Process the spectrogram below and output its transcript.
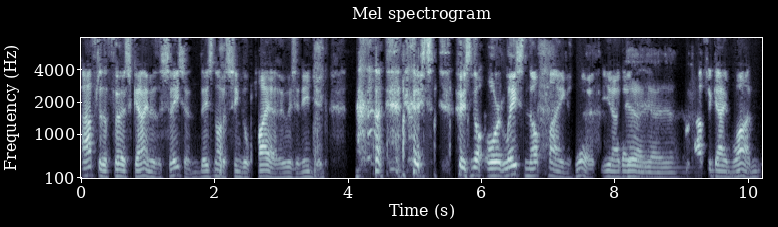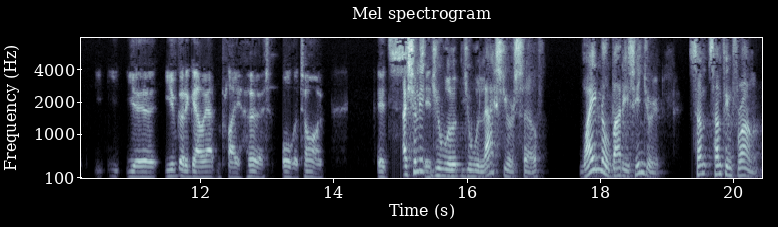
after the first game of the season, there's not a single player who isn't injured, who's, who's not, or at least not playing hurt. You know, they, yeah, yeah, yeah. after game one, you you've got to go out and play hurt all the time. It's Actually, it's- you will you will ask yourself why nobody's injured. Some something's wrong.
